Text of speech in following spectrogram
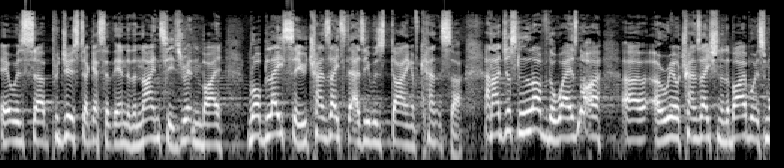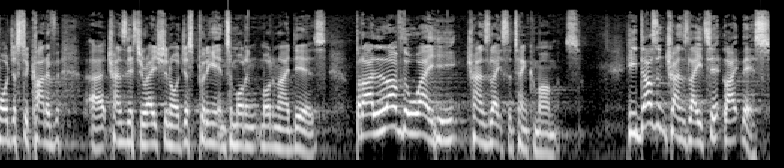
It was uh, produced, I guess, at the end of the 90s, written by Rob Lacey, who translated it as he was dying of cancer. And I just love the way, it's not a, a, a real translation of the Bible, it's more just a kind of uh, transliteration or just putting it into modern, modern ideas. But I love the way he translates the Ten Commandments. He doesn't translate it like this.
